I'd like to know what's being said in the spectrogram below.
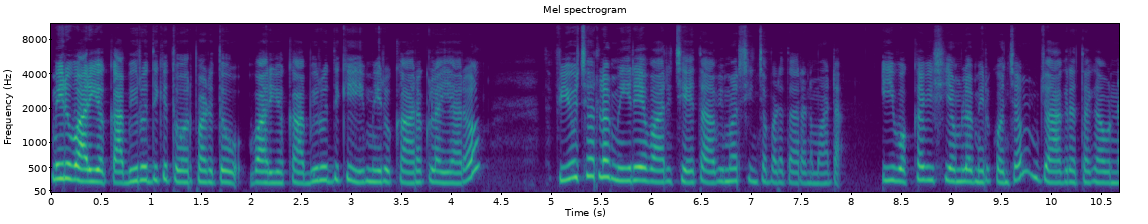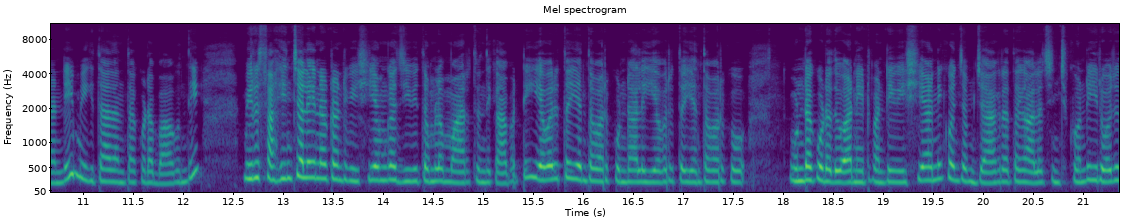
మీరు వారి యొక్క అభివృద్ధికి తోడ్పడుతూ వారి యొక్క అభివృద్ధికి మీరు కారకులయ్యారో ఫ్యూచర్లో మీరే వారి చేత విమర్శించబడతారనమాట ఈ ఒక్క విషయంలో మీరు కొంచెం జాగ్రత్తగా ఉండండి. మిగతాదంతా కూడా బాగుంది. మీరు సహించలేనటువంటి విషయంగా జీవితంలో మారుతుంది కాబట్టి ఎవరితో ఎంతవరకు ఉండాలి ఎవరితో ఎంతవరకు ఉండకూడదు అనేటువంటి విషయాన్ని కొంచెం జాగ్రత్తగా ఆలోచించుకోండి. ఈరోజు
